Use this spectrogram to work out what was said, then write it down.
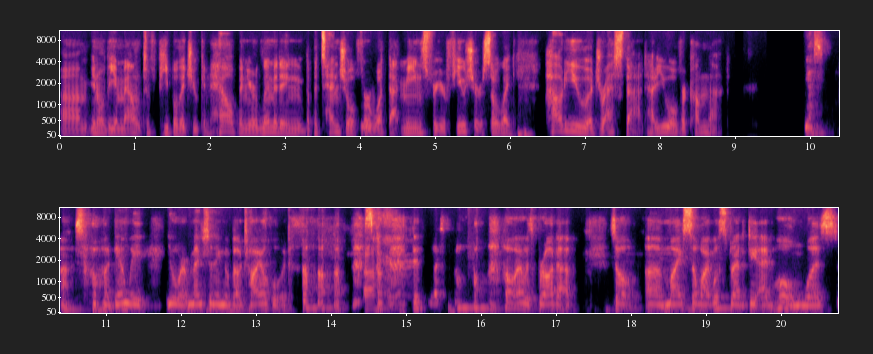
um, you know the amount of people that you can help and you're limiting the potential for mm. what that means for your future. So like how do you address that? How do you overcome that? Yes uh, so uh, then we you were mentioning about childhood. So uh. this was how i was brought up. So uh, my survival strategy at home was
